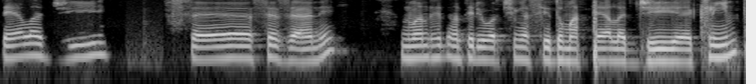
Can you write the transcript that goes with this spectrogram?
tela de Cezanne. No ano anterior tinha sido uma tela de eh, Klimt.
